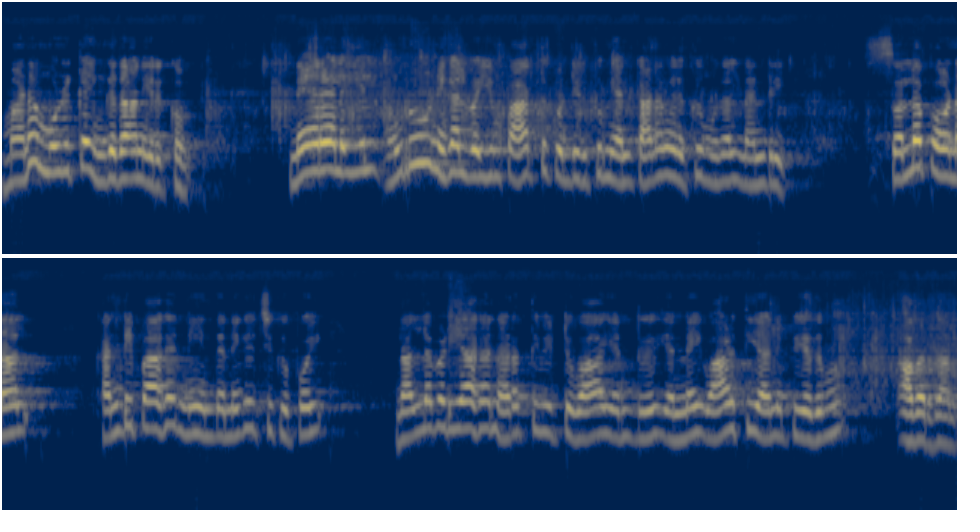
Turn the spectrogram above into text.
மனம் முழுக்க இங்குதான் இருக்கும். நேரலையில் முழு நிகழ்வையும் பார்த்து கொண்டிருக்கும் என் கணவருக்கு முதல் நன்றி. சொல்லப்போனால் கண்டிப்பாக நீ இந்த நிகழ்ச்சிக்கு போய் நல்லபடியாக நடத்திவிட்டு வா என்று என்னை வாழ்த்தி அனுப்பியதும் அவர்தான்.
